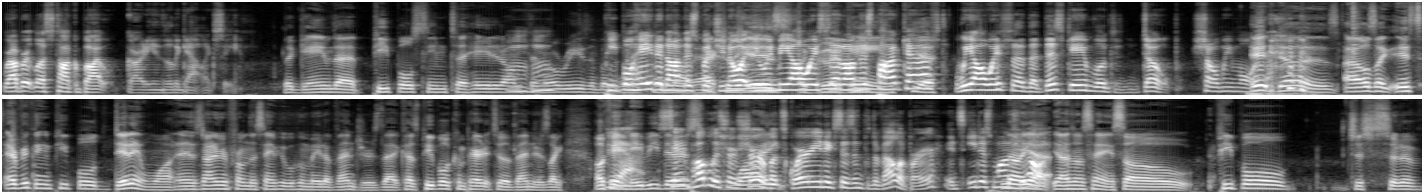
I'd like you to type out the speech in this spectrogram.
Robert. Let's talk about Guardians of the Galaxy. The game that people seem to hate it on for no reason, but Mm-hmm. People hated on this, but you know what you and me always said on this podcast? We always said that this game looks dope. Show me more. It does. I was like, it's everything people didn't want, and it's not even from the same people who made Avengers. That because people compared it to Avengers, like, okay, yeah, maybe same there's publisher, sure, but Square Enix isn't the developer. It's Eidos No, yeah, yeah, that's what I'm saying. So people just sort of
